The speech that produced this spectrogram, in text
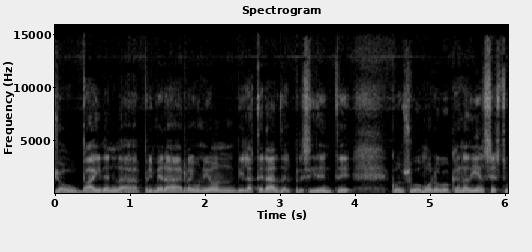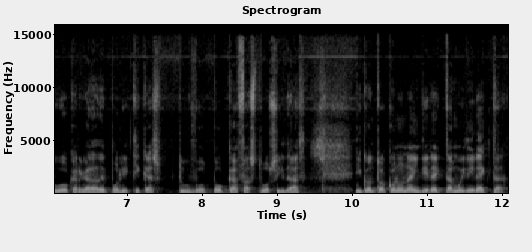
Joe Biden, la primera reunión bilateral del presidente con su homólogo canadiense estuvo cargada de políticas, tuvo poca fastuosidad y contó con una indirecta muy directa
